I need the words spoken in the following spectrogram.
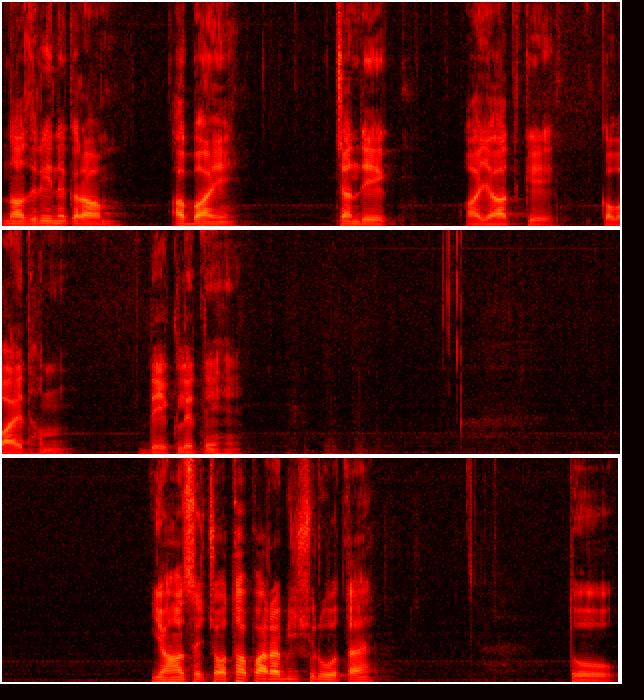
नाजरीन कराम अब आएँ चंद एक आयात के कवायद हम देख लेते हैं यहाँ से चौथा पारा भी शुरू होता है। तो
